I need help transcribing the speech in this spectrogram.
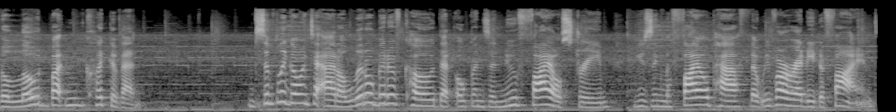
the load button click event. I'm simply going to add a little bit of code that opens a new file stream using the file path that we've already defined.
